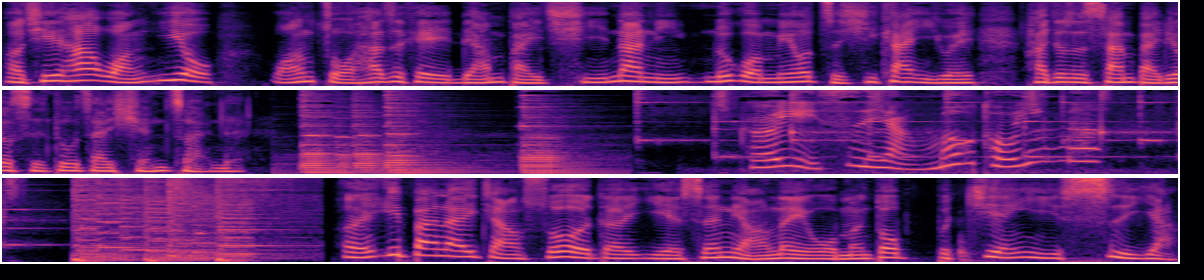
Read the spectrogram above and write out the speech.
啊，其实它往右。往左它是可以两百七，那你如果没有仔细看，以为它就是三百六十度在旋转的。可以饲养猫头鹰吗？呃，一般来讲，所有的野生鸟类我们都不建议饲养。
